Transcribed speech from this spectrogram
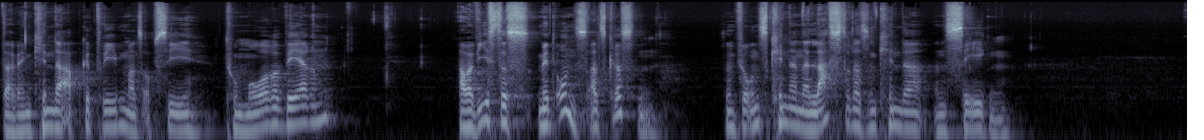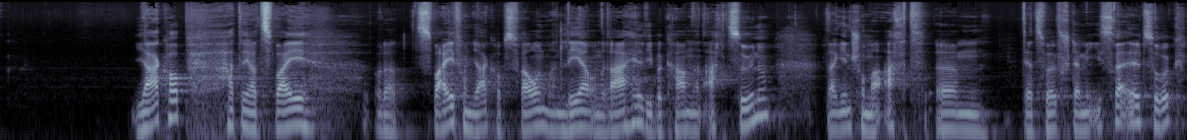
Da werden Kinder abgetrieben, als ob sie Tumore wären. Aber wie ist das mit uns als Christen? Sind für uns Kinder eine Last oder sind Kinder ein Segen? Jakob hatte ja zwei oder zwei von Jakobs Frauen waren Lea und Rahel, die bekamen dann acht Söhne. Da gehen schon mal acht ähm, der zwölf Stämme Israel zurück.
